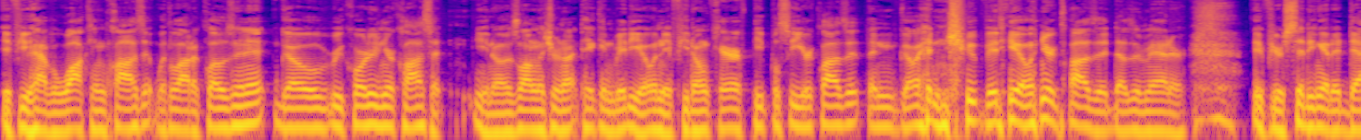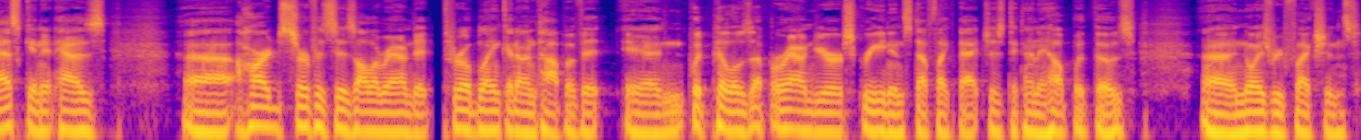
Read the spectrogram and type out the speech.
If you have a walk-in closet with a lot of clothes in it, go record in your closet. You know, as long as you're not taking video. And if you don't care if people see your closet, then go ahead and shoot video in your closet. Doesn't matter. If you're sitting at a desk and it has uh, hard surfaces all around it, throw a blanket on top of it and put pillows up around your screen and stuff like that, just to kind of help with those uh, noise reflections.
